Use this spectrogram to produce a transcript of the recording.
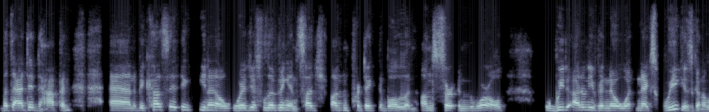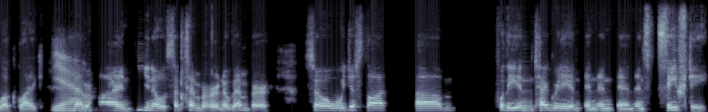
but that didn't happen, and because it, you know we're just living in such unpredictable and uncertain world, we I don't even know what next week is going to look like. Yeah. Never mind, you know, September, November. So we just thought um, for the integrity and, and, and, and safety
